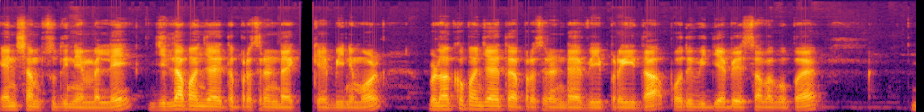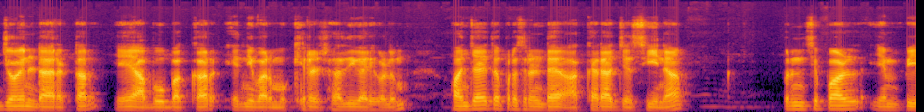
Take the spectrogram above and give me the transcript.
N Shamsuddin M L A ജില്ലാ panchayat president K Binimol block panchayat president V Preetha പൊതുവിദ്യാഭ്യാസ വകുപ്പ് ജോയിന്റ് ഡയറക്ടർ എ അബൂബക്കർ എന്നിവർ മുഖ്യരക്ഷാധികാരികളും panchayat president Akkara Jaseena principal M P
